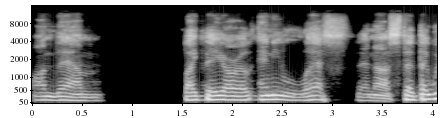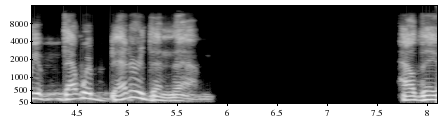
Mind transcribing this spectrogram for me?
on them like they are any less than us, that, they, we, that we're better than them. How they,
